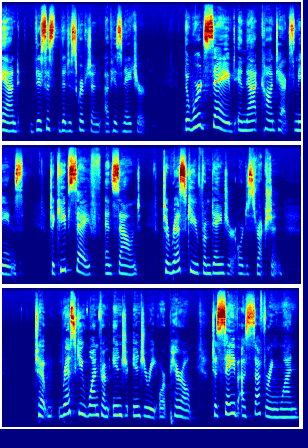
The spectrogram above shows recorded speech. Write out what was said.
and this is the description of his nature. The word saved in that context means to keep safe and sound, to rescue from danger or destruction, to rescue one from inj- injury or peril, to save a suffering one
